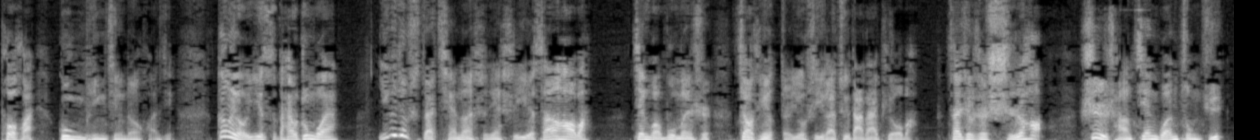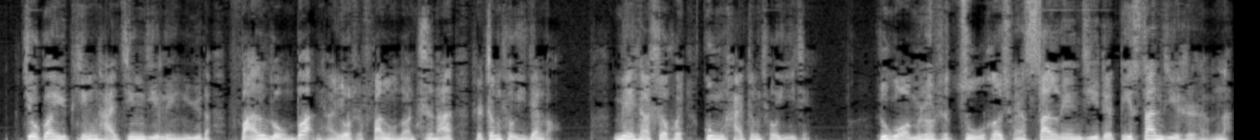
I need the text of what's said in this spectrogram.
破坏公平竞争环境。更有意思的还有中国呀，一个就是在前段时间十一月三号吧，监管部门是叫停，这有史以来最大的 IPO 吧。再就是十号，市场监管总局就关于平台经济领域的反垄断，你看又是反垄断指南，是征求意见稿，面向社会公开征求意见。如果我们说是组合拳三连击，这第三击是什么呢？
